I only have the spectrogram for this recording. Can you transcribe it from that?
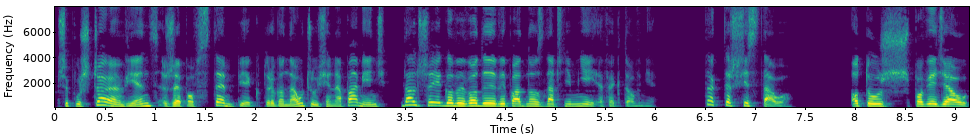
przypuszczałem więc, że po wstępie, którego nauczył się na pamięć, dalsze jego wywody wypadną znacznie mniej efektownie. Tak też się stało. Otóż powiedział,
